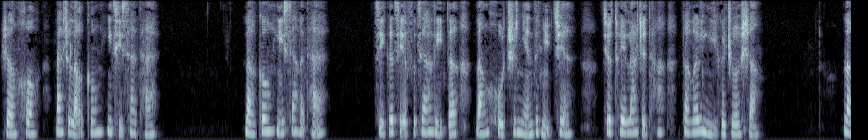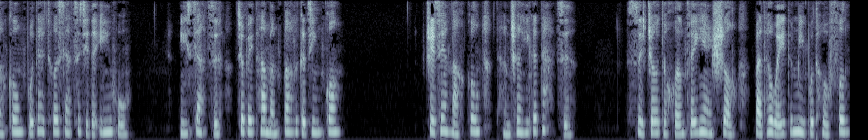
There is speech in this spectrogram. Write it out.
然后拉着老公一起下台。老公一下了台，几个姐夫家里的狼虎之年的女眷就推拉着他到了另一个桌上。老公不待脱下自己的衣物，一下子就被他们剥了个精光。只见老公躺成一个大字，四周的环肥燕瘦把他围得密不透风。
